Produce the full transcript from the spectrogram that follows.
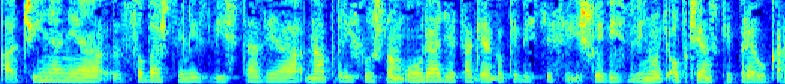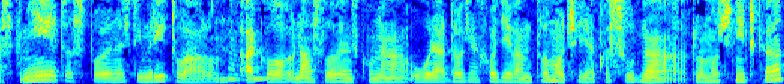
a Číňania sobaštný list vystavia na príslušnom úrade, tak ako keby ste si išli vyzdvihnúť občiansky preukaz. Nie je to spojené s tým rituálom, mm-hmm. ako na Slovensku na úradoch, ja chodievam tlmočiť ako súdna tlmočnička,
